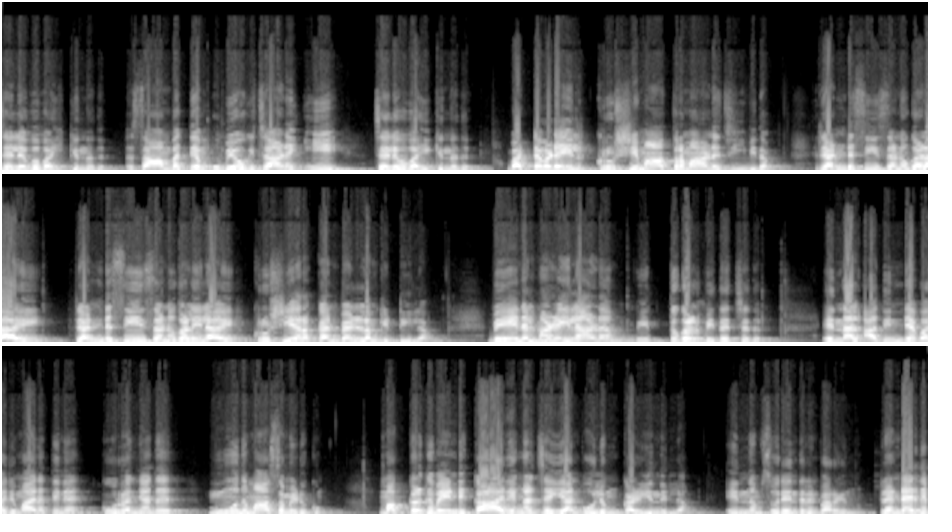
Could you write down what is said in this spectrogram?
ചെലവ് വഹിക്കുന്നത്. സാമ്പത്യം ഉപയോഗിച്ചാണ് ഈ ചെലവ് വഹിക്കുന്നത്. വട്ടവടയിൽ കൃഷി മാത്രമാണ് ജീവിതം. രണ്ട് സീസണുകളായി രണ്ട് സീസണുകളിലായി കൃഷി ഇറക്കാൻ വെള്ളം കിട്ടിയില്ല. വേനൽ മഴയിലാണ് വിത്തുകൾ വിതച്ചത്. എന്നാൽ അതിന്റെ വരുമാനത്തിന് കുറഞ്ഞത് മൂന്ന് മാസം എടുക്കും. മക്കൾക്ക് വേണ്ടി കാര്യങ്ങൾ ചെയ്യാൻ പോലും കഴിയുന്നില്ല. എന്നും സുരേന്ദ്രൻ പറയുന്നു. രണ്ടായിരത്തി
